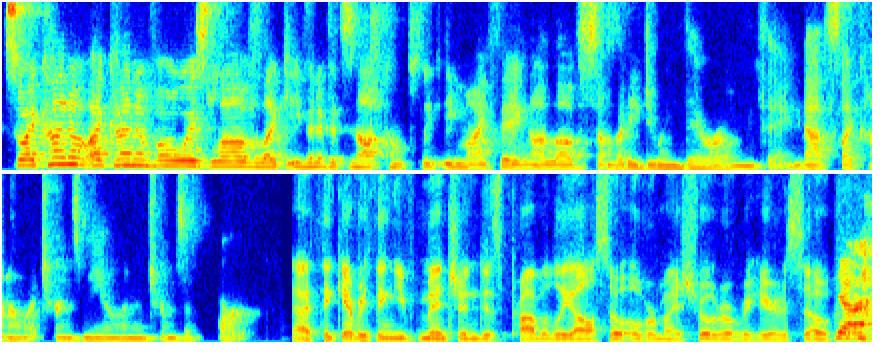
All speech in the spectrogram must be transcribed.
so I kind of I kind of always love like even if it's not completely my thing, I love somebody doing their own thing. That's like kind of what turns me on in terms of art. I think everything you've mentioned is probably also over my shoulder over here. So Yeah.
